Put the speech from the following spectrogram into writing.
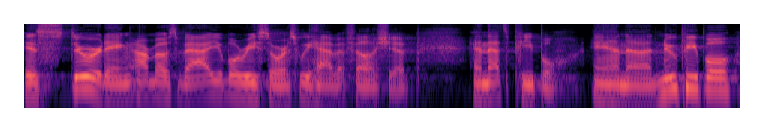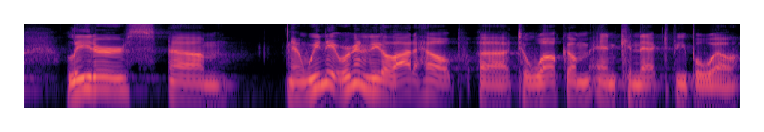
is stewarding our most valuable resource we have at fellowship, and that's people and uh, new people, leaders. Um, and we need, we're going to need a lot of help uh, to welcome and connect people well,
